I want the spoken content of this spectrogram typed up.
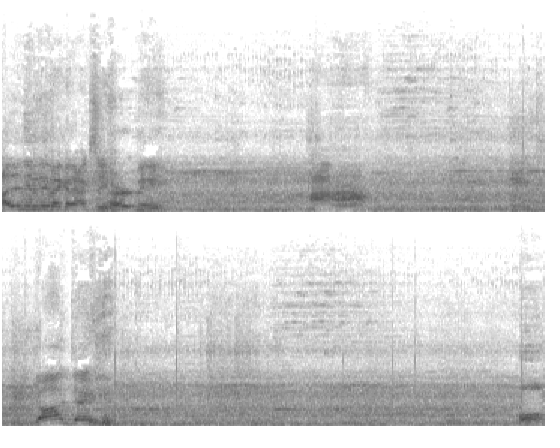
I didn't even think that could actually hurt me. Ah! God dang it! Oh,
